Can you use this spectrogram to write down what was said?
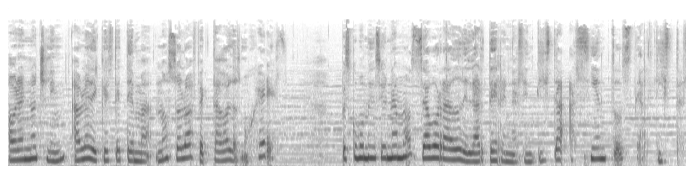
Ahora Nochlin habla de que este tema no solo ha afectado a las mujeres, pues como mencionamos se ha borrado del arte renacentista a cientos de artistas,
